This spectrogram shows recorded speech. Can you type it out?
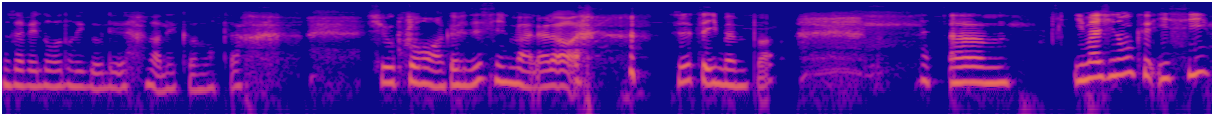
Vous avez le droit de rigoler dans les commentaires. je suis au courant hein, que je dessine mal, alors j'essaye même pas. Imaginons que ici,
